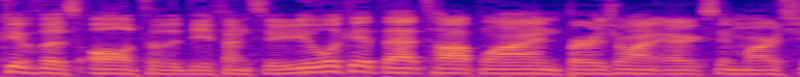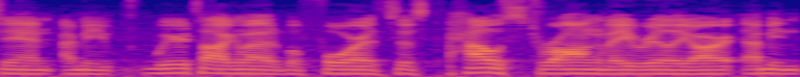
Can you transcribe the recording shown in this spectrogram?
give this all to the defense here. You look at that top line, Bergeron, Eriksson, Marchand. I mean, we were talking about it before. It's just how strong they really are. I mean,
